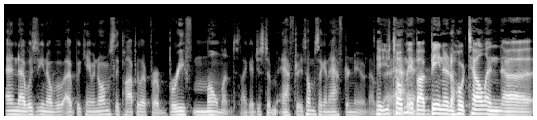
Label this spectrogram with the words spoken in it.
and I was, you know, I became enormously popular for a brief moment, like just an after. It's almost like an afternoon. Was- Yeah, you I- told me I- about being at a hotel and uh,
